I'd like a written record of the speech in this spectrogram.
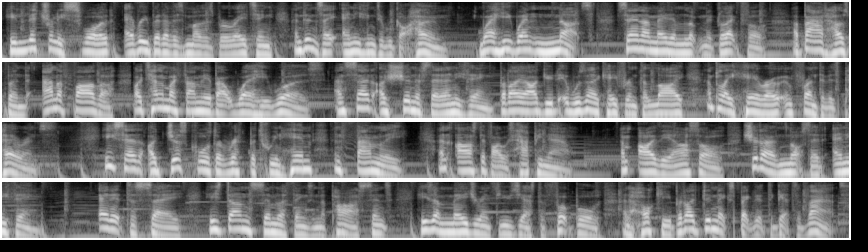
He literally swallowed every bit of his mother's berating and didn't say anything till we got home where he went nuts, saying I made him look neglectful, a bad husband, and a father by telling my family about where he was, and said I shouldn't have said anything, but I argued it wasn't okay for him to lie and play hero in front of his parents. He said I just caused a rift between him and family, and asked if I was happy now. Am I the asshole? Should I have not said anything? Edit to say, he's done similar things in the past since he's a major enthusiast of football and hockey, but I didn't expect it to get to that.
